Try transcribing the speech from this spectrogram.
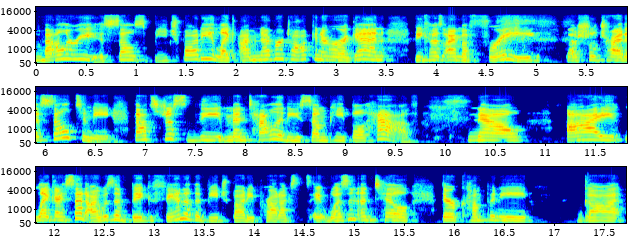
Mallory sells Beachbody. Like, I'm never talking to her again because I'm afraid that she'll try to sell to me. That's just the mentality some people have. Now, I, like I said, I was a big fan of the Beachbody products. It wasn't until their company got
